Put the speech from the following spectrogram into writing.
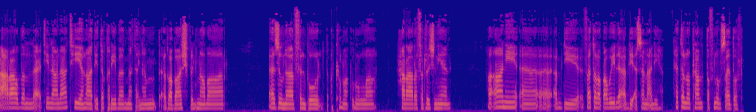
أعراض الاعتلالات هي هذه تقريبا مثلا غباش في النظر زلال في البول أكرمكم الله حرارة في الرجلين. فأني آه، أبدي فترة طويلة أبدي أسأل عليها حتى لو كان الطفل مسيطر.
